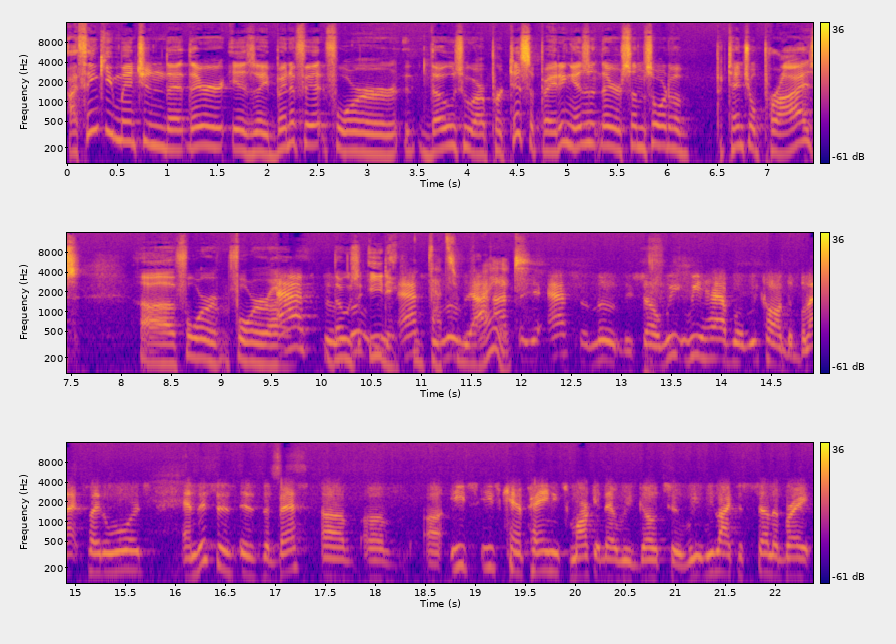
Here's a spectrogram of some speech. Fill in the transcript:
I think you mentioned that there is a benefit for those who are participating. Isn't there some sort of a potential prize? Uh, for for those eating. Absolutely, That's right. I, I, absolutely. So we, we have what we call the Black Plate Awards, and this is, is the best of, of uh, each each campaign, each market that we go to, we, we like to celebrate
